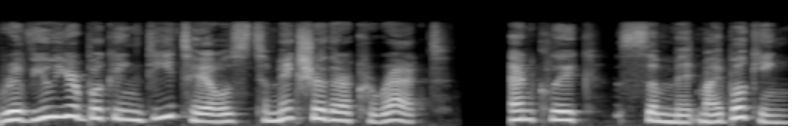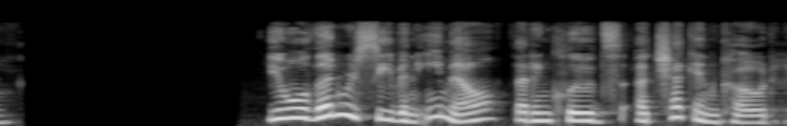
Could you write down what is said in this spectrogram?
review your booking details to make sure they're correct, and click Submit My Booking. You will then receive an email that includes a check-in code.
